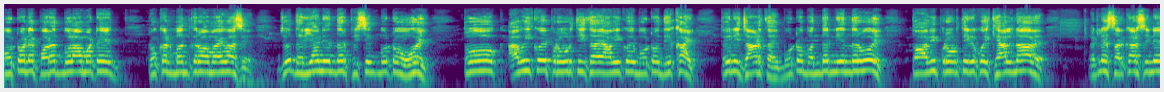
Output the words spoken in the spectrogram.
બોટોને પરત બોલાવવા માટે ટોકન બંધ કરવામાં આવ્યા છે. જો દરિયાની અંદર ફિશિંગ બોટો હોય, તો આવી કોઈ પ્રવૃત્તિ થાય, આવી કોઈ બોટો દેખાય, તો એની જાણ થાય. બોટો બંદરની અંદર હોય, તો આવી પ્રવૃત્તિનો કોઈ ખ્યાલ ના આવે. એટલે સરકારશ્રીને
